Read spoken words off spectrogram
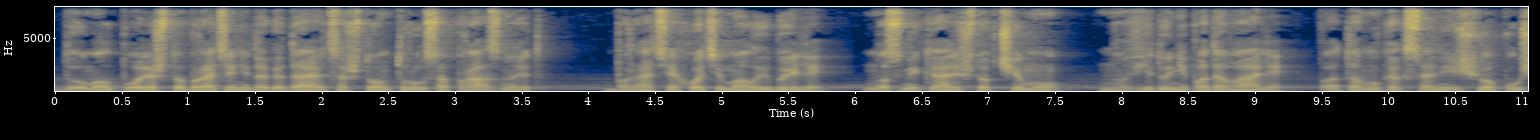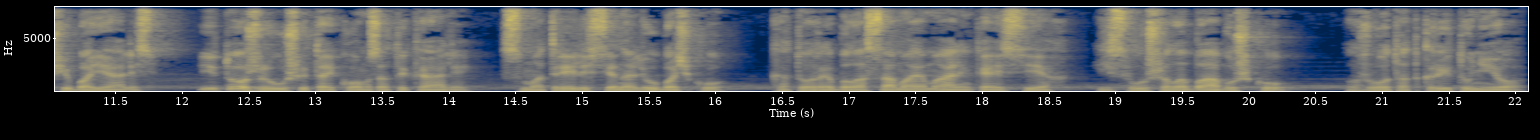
Думал Поля, что братья не догадаются, что он труса празднует. Братья хоть и малы были, но смекали, что к чему, но виду не подавали, потому как сами еще пуще боялись, и тоже уши тайком затыкали. Смотрели все на Любочку, которая была самая маленькая из всех, и слушала бабушку. Рот открыт у нее,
